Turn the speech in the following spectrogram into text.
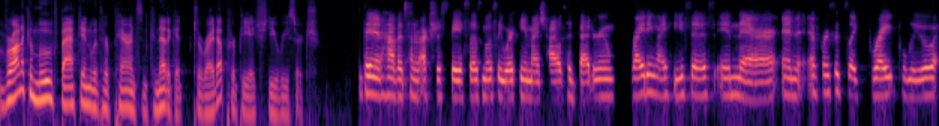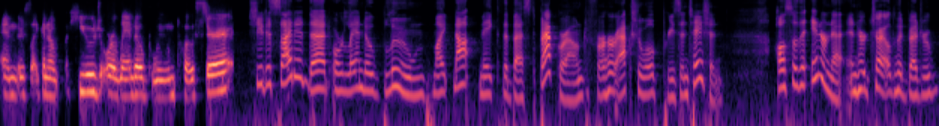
Veronica moved back in with her parents in Connecticut to write up her PhD research. They didn't have a ton of extra space, so I was mostly working in my childhood bedroom, writing my thesis in there. And of course, it's like bright blue, and there's like an, a huge Orlando Bloom poster. She decided that Orlando Bloom might not make the best background for her actual presentation. Also, the internet in her childhood bedroom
